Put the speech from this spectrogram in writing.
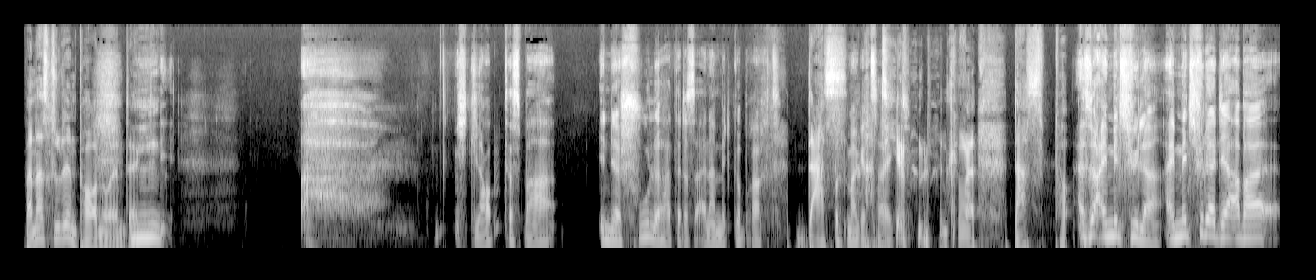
Wann hast du denn Porno entdeckt? Ich glaube, das war in der Schule, hatte das einer mitgebracht. Das Und mal gezeigt. Das Also ein Mitschüler. Ein Mitschüler, der aber.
